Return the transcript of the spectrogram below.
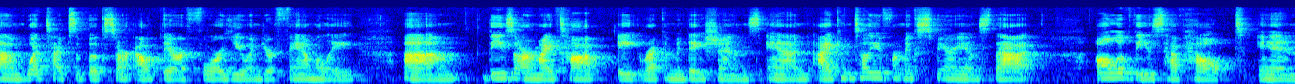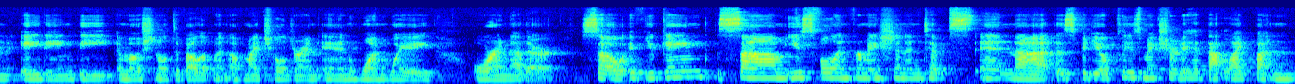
um, what types of books are out there for you and your family. Um, these are my top eight recommendations, and I can tell you from experience that all of these have helped in aiding the emotional development of my children in one way or another. So if you gained some useful information and tips in uh, this video, please make sure to hit that like button,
